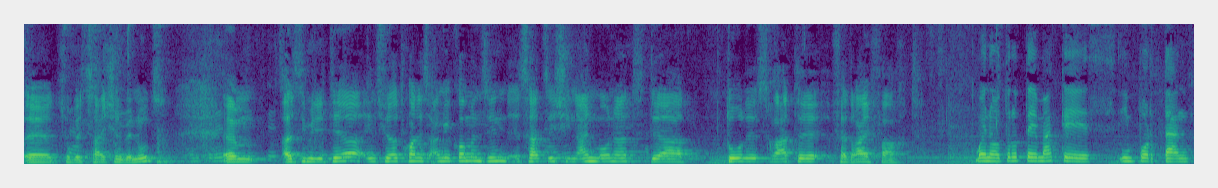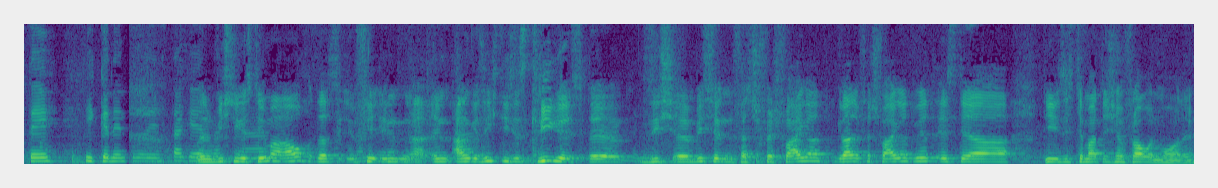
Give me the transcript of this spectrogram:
äh, zu bezeichnen, benutzt. Ähm, als die Militär in Ciudad Juárez angekommen sind, es hat sich in einem Monat der Todesrate verdreifacht. Bueno, otro tema que es importante Ein wichtiges Thema auch, das in, in, angesichts dieses Krieges äh, sich ein bisschen verschweigert, gerade verschweigert wird, ist der, die systematischen Frauenmorde.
